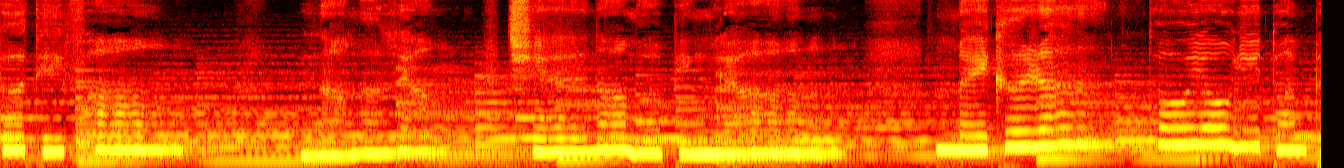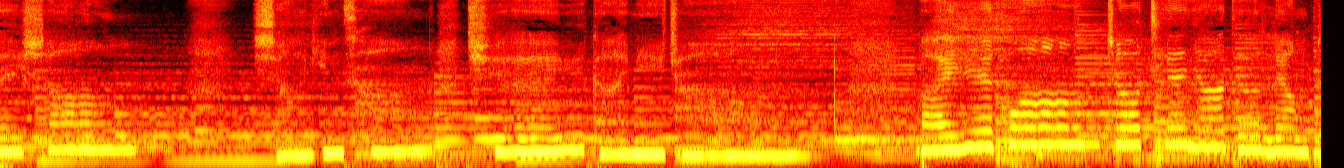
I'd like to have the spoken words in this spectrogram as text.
个地方，那么亮，却那么冰凉。每个人都有一段悲伤，想隐藏，却欲盖弥彰。白月光照天涯的两端，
